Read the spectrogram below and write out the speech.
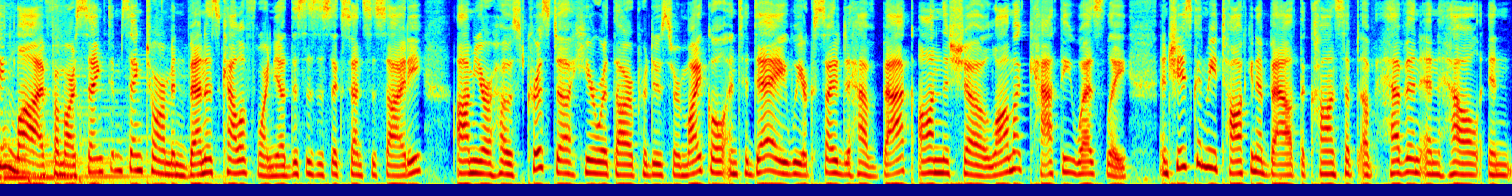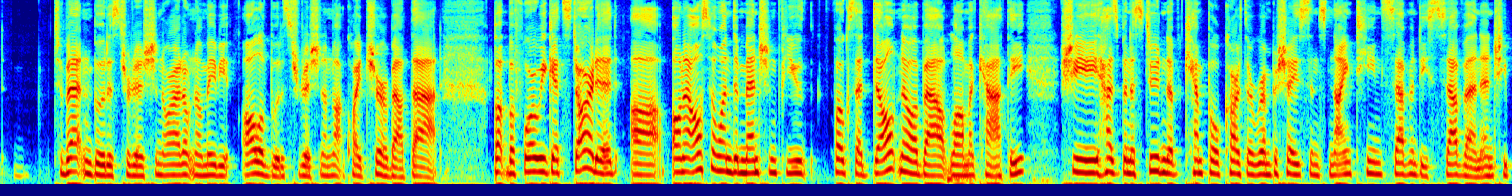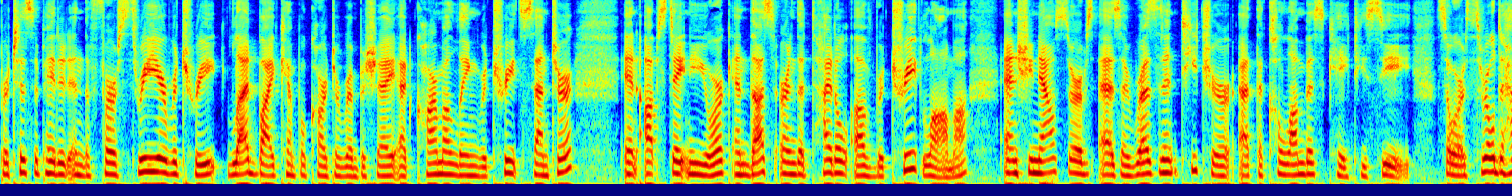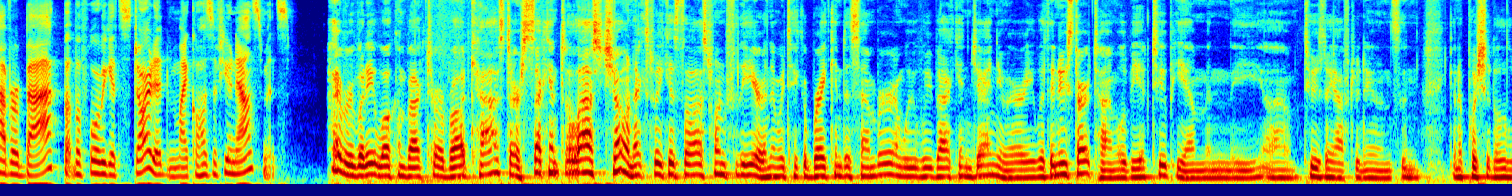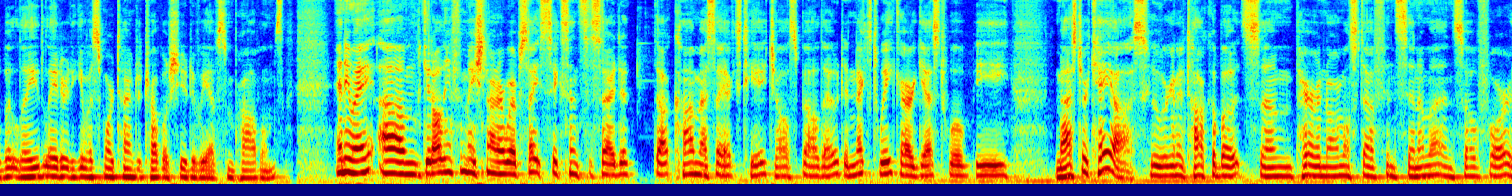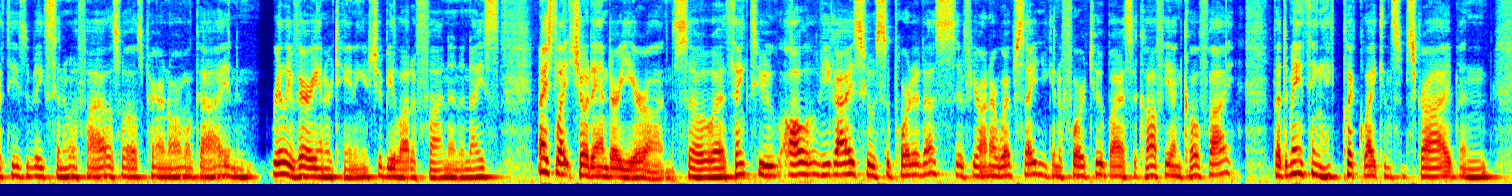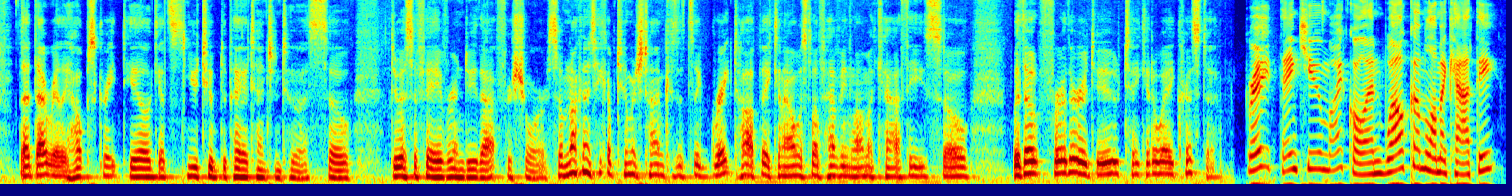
Broadcasting live from our Sanctum Sanctorum in Venice, California. This is the Sixth Sense Society. I'm your host, Krista, here with our producer, Michael. And today we are excited to have back on the show Lama Kathy Wesley. And she's going to be talking about the concept of heaven and hell in Tibetan Buddhist tradition, or I don't know, maybe all of Buddhist tradition. I'm not quite sure about that. But before we get started, uh, and I also wanted to mention for you folks that don't know about Lama Kathy, she has been a student of Khenpo Karthar Rinpoche since 1977, and she participated in the first three year retreat led by Khenpo Karthar Rinpoche at Karme Ling Retreat Center in upstate New York, and thus earned the title of Retreat Lama. And she now serves as a resident teacher at the Columbus KTC. So we're thrilled to have her back. But before we get started, Michael has a few announcements. Hi, everybody. Welcome back to our broadcast, our second to last show. Next week is the last one for the year, and then we take a break in December, and we'll be back in January with a new start time. We'll be at 2 p.m. in the uh, Tuesday afternoons, and going to push it a little bit late, later to give us more time to troubleshoot if we have some problems. Anyway, um, get all the information on our website, sixthsensesociety.com, S-I-X-T-H, all spelled out. And next week, our guest will be Master Chaos, who we're going to talk about some paranormal stuff in cinema and so forth. He's a big cinemaphile as well as paranormal guy, and really very entertaining. It should be a lot of fun and a nice, nice light show to end our year on. So, uh, thank to all of you guys who supported us. If you're on our website you can afford to, buy us a coffee on Ko-fi. But the main thing, click like and subscribe, and that that really helps a great deal. Gets YouTube to pay attention to us. So, do us a favor and do that for sure. So, I'm not going to take up too much time because it's a great topic, and I always love having Lama Kathy. So without further ado, take it away, Krista. Great. Thank you, Michael. And welcome, Lama Kathy.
